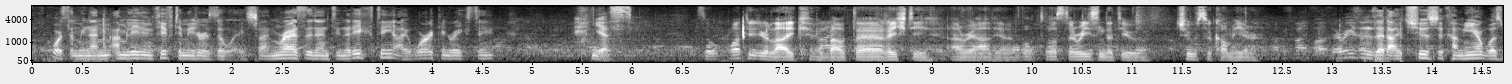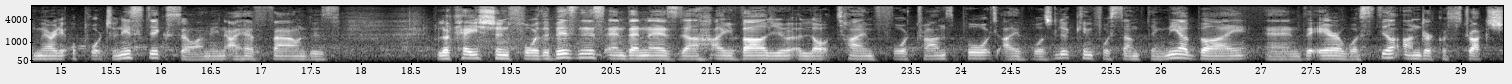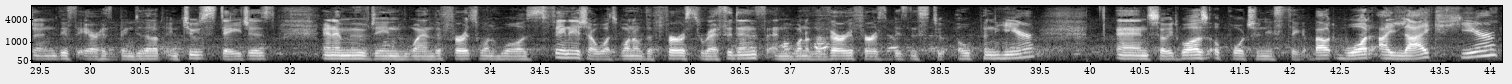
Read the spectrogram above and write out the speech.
Of course. I mean, I'm, I'm living 50 meters away. So I'm resident in Richti. I work in Richti. Yes. So what do you like about the Richti area here? What was the reason that you choose to come here? Well, the reason that I choose to come here was merely opportunistic. So, I mean, I have found this location for the business and then as uh, i value a lot time for transport i was looking for something nearby and the area was still under construction. This area has been developed in two stages and i moved in when the first one was finished. I was one of the first residents and one of the very first business to open here. And so it was opportunistic. About what i like here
